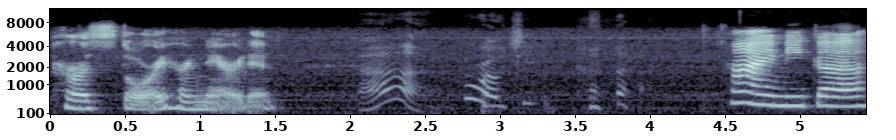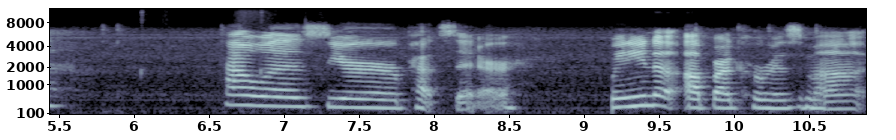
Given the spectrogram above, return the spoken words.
her story, her narrative. Ah. Hi, Mika. How was your pet sitter? We need to up our charisma.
